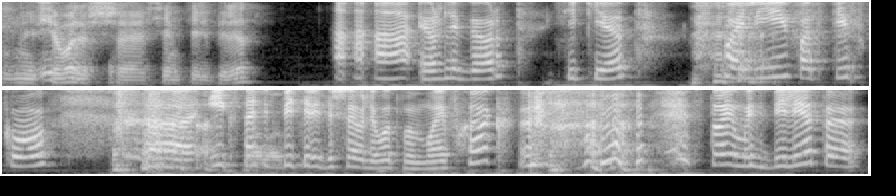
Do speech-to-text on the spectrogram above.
Ну, и И всего ты- лишь э, 7 тысяч билет. А-а-а, early bird, тикет, поли, подписку. А, И, кстати, в Питере дешевле. Вот вам лайфхак. Стоимость билета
